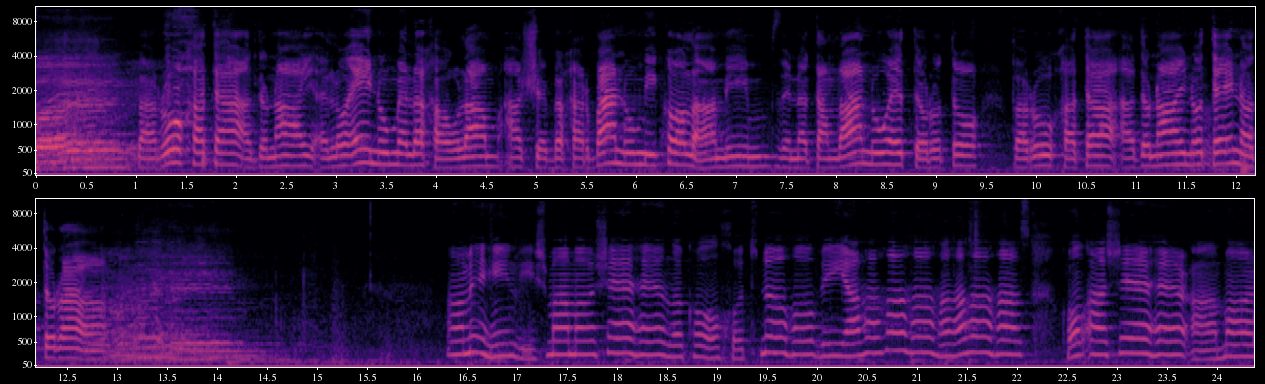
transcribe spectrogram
Vaed ברוך אתה אדוני אלוהינו מלך העולם אשר בחר בנו מכל העמים ונתן לנו את תורתו. ברוך אתה אדוני נותן התורה. Amen. Vishma Moshe lekol chutno v'yas כל אשר אמר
